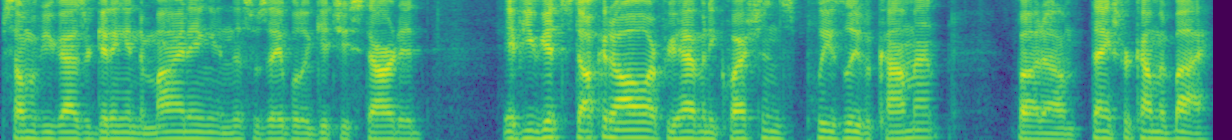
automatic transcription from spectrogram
some of you guys are getting into mining and this was able to get you started. If you get stuck at all or if you have any questions, please leave a comment. But um, thanks for coming by.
